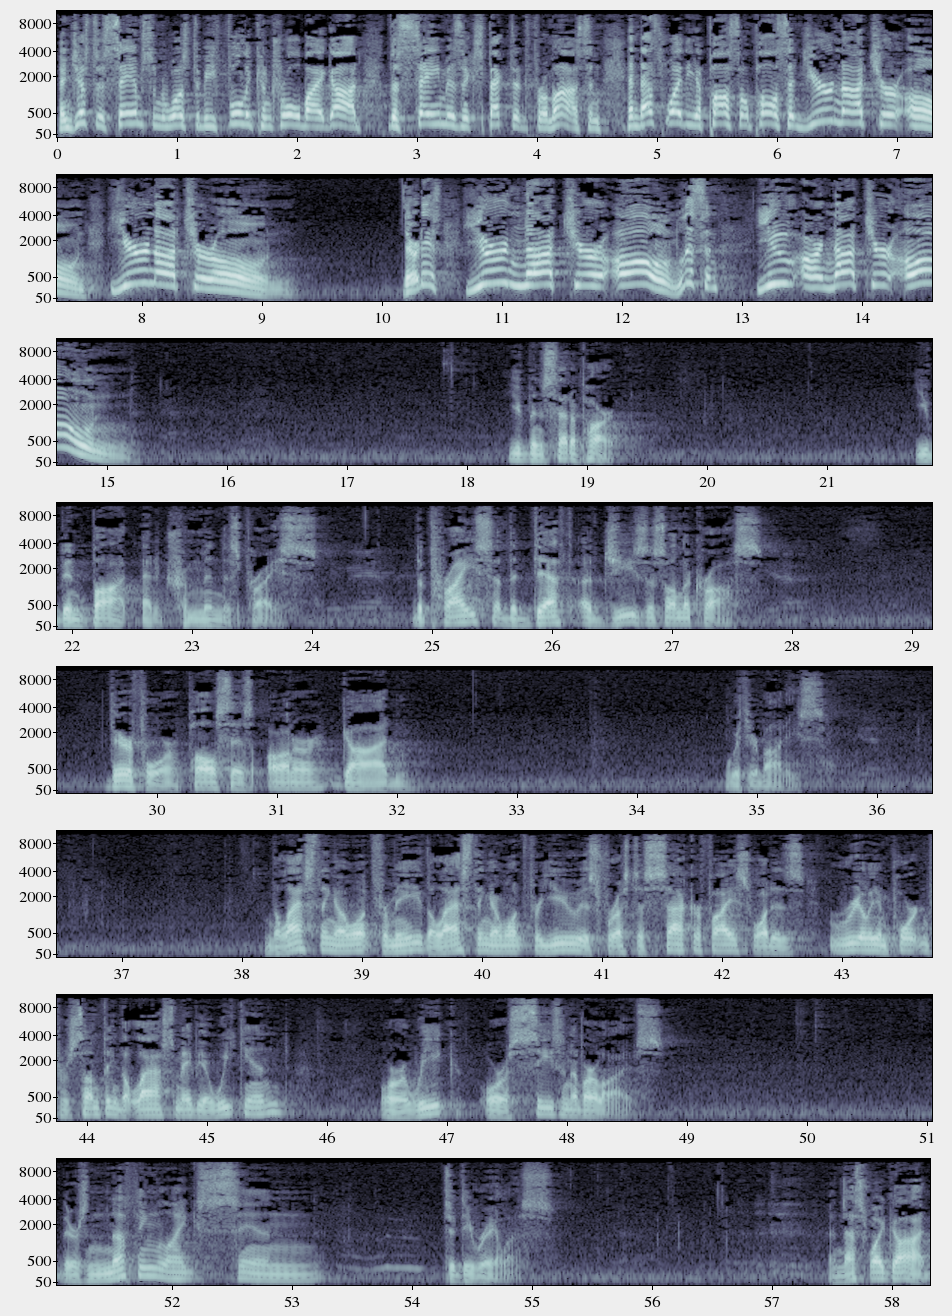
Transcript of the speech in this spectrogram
And just as Samson was to be fully controlled by God, the same is expected from us. And, and that's why the apostle Paul said, you're not your own. You're not your own. There it is. You're not your own. Listen, you are not your own. You've been set apart. You've been bought at a tremendous price. The price of the death of Jesus on the cross. Therefore, Paul says, honor God with your bodies. And the last thing I want for me, the last thing I want for you is for us to sacrifice what is really important for something that lasts maybe a weekend or a week or a season of our lives. There's nothing like sin to derail us. And that's why God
